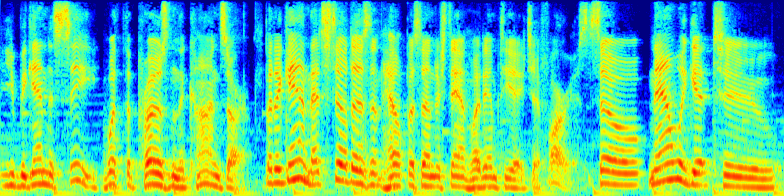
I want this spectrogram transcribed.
you begin to see what the pros and the cons are. But again, that still doesn't help us understand what MTHFR is. So now we get to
